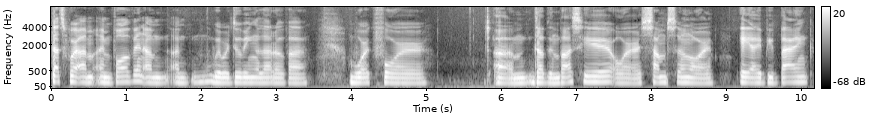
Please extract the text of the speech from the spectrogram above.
that's where I'm involved in. I'm, I'm we were doing a lot of uh, work for um, Dublin Bus here, or Samsung, or AIB Bank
